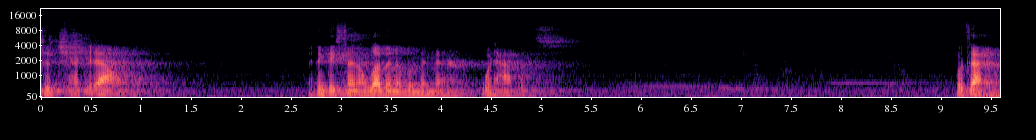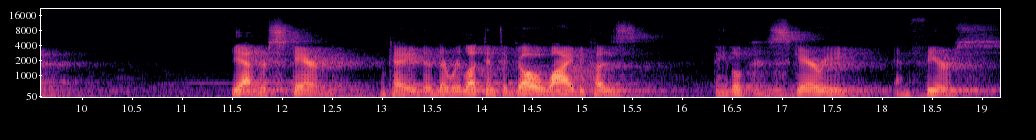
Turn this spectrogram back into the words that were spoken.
to check it out. I think they sent 11 of them in there. What happens? What's that? Yeah, they're scared. Okay? They're, they're reluctant to go. Why? Because they look scary and fierce.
